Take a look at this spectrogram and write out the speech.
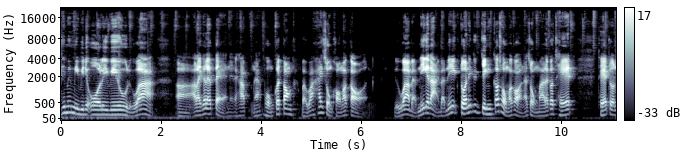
ที่ไม่มีวิดีโอรีวิวหรือว่าอะไรก็แล้วแต่เนี่ยนะครับนะผมก็ต้องแบบว่าให้ส่งของมาก่อน หรือว่าแบบนี้ก็ได้แบบนี้ตัวนี้จริงๆก็ส่งมาก่อนนะส่งมาแล้วก็เทสเทสจน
